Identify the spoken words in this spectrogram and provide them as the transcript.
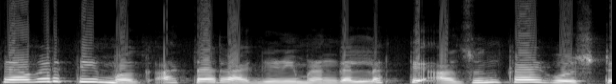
त्यावरती मग आता रागिणी म्हणायला लागते अजून काय गोष्ट?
